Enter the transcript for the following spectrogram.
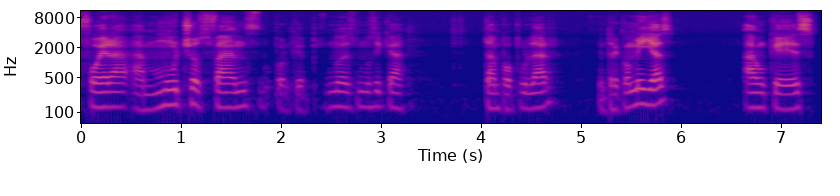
fuera a muchos fans porque pues, no es música tan popular, entre comillas, aunque es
